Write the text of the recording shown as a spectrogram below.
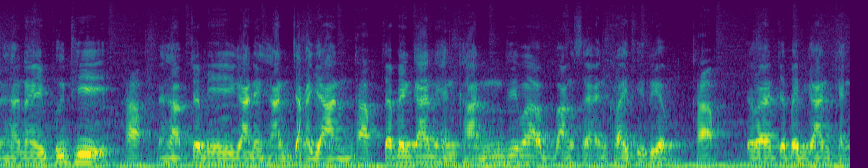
นะฮะในพื้นที่ครับ นะครับ จะมีการแข่งขันจักรยาน ครับ จะเป็นการแข่งขันที่ว่าบางแสนใครทีเรียม ครับ จะเป็นจะเป็นการแข่ง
